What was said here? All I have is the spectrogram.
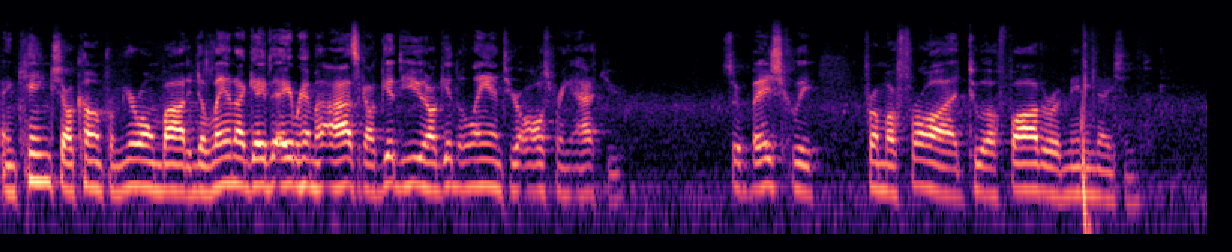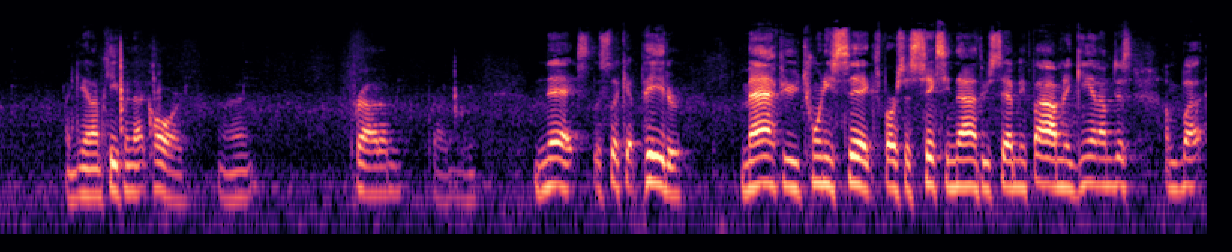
and kings shall come from your own body. The land I gave to Abraham and Isaac, I'll give to you, and I'll give the land to your offspring after you. So basically, from a fraud to a father of many nations. Again, I'm keeping that card. All right. Proud of me. Proud of me. Next, let's look at Peter. Matthew 26, verses 69 through 75. And again, I'm just, I'm, but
